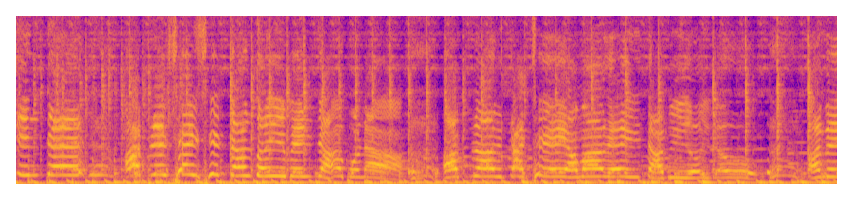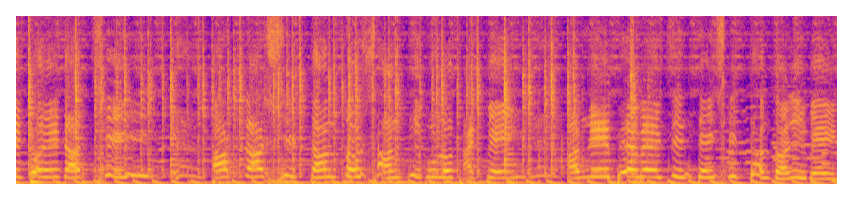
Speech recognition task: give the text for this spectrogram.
চিনতে আপনি সেই সিদ্ধান্ত নেবেন, যাব না। আপনার কাছে আমার এই দাবি রইল। আমি চলে যাচ্ছি। আপনার সিদ্ধান্ত শান্তিপূর্ণ থাকবে। আপনি ভেবে চিনতে সিদ্ধান্ত নেবেন।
